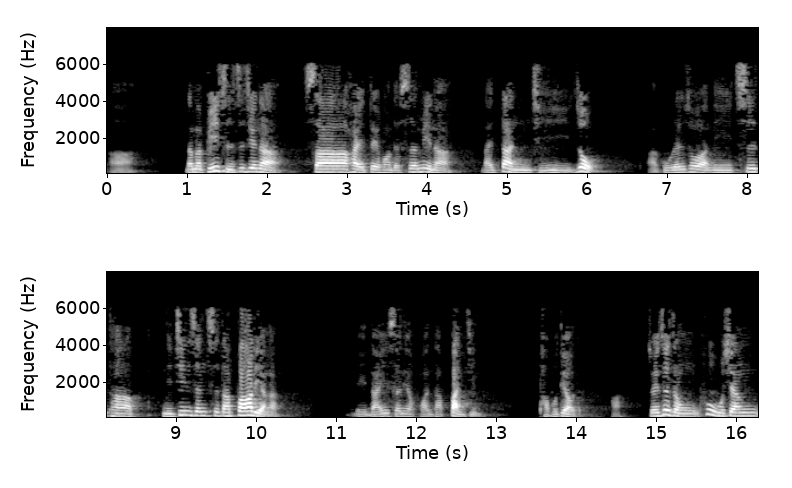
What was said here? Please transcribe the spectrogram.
啊，那么彼此之间呢，杀害对方的生命啊，来啖其肉啊，古人说啊，你吃它，你今生吃它八两啊。你来生要还他半斤，跑不掉的啊！所以这种互相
